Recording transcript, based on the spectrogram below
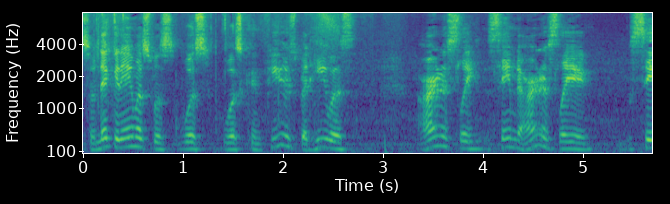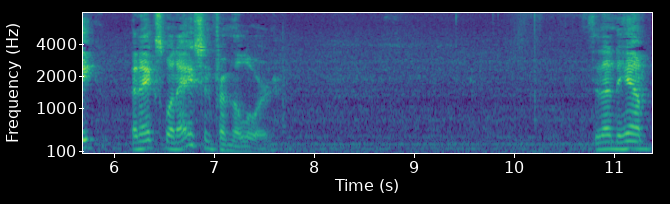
So Nicodemus was was was confused, but he was earnestly seemed to earnestly seek an explanation from the Lord. Said unto him,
